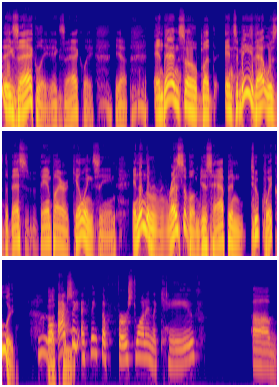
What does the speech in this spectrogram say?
exactly, exactly. Yeah. And then, so, but, and to me, that was the best vampire killing scene. And then the rest of them just happened too quickly. well, uh, actually, I think the first one in the cave, um,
